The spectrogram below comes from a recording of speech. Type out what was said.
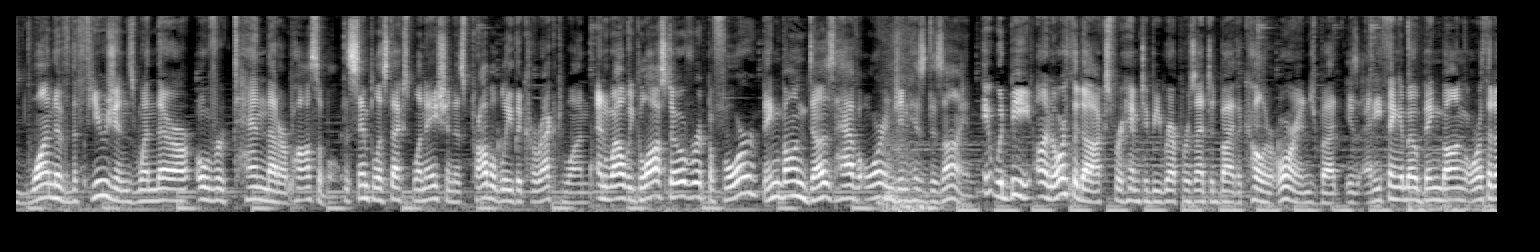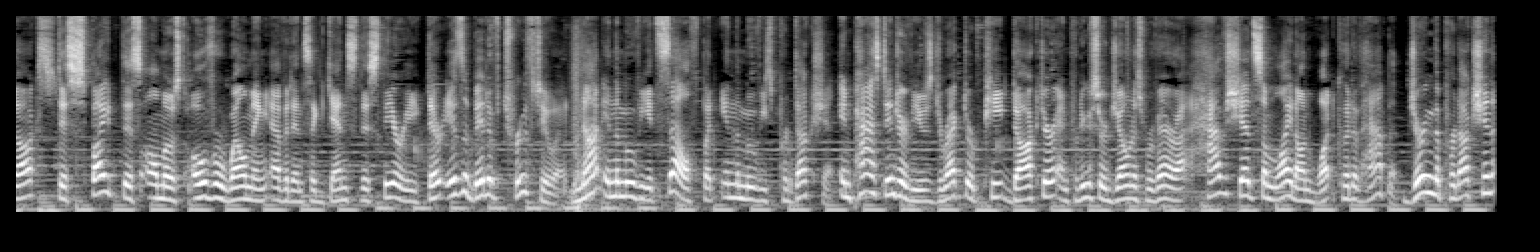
one of the fusions when there are over 10 that are possible. The simplest explanation is probably the correct one, and while we glossed over it before, Bing Bong does have orange in his design. It would be unorthodox for him to be represented by the color orange, but is anything about Bing Bong orthodox? Despite this almost overwhelming evidence against this theory, there is a bit of truth to it. Not in the movie itself, but in the movie's production. In past interviews, director Pete Docter and producer Jonas Rivera have shed some light on what could have happened. During the production,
